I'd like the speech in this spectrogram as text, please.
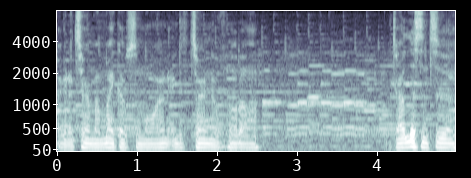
I gotta turn my mic up some more and just turn the hold on. I listen to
